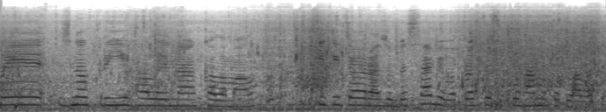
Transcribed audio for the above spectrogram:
Ми знов приїхали на Каламалку. Тільки цього разу без сабів, а просто з плугами поплавати.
